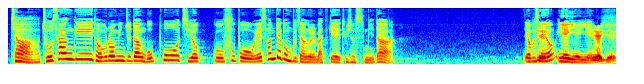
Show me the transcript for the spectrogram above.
자, 조상기 더불어민주당 모포 지역구 후보의 선대본부장을 맡게 되셨습니다. 여보세요? 예, 예, 예. 예, 예.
